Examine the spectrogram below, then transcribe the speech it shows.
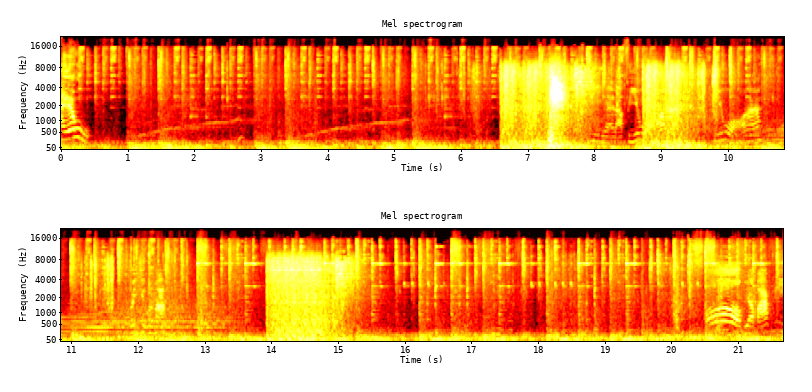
ายแล้ว นี่ไงล่ะฟิวหรอฮะฟิวหรอฮะ เฮ้ยเจอคนมาโอ้อย่าบักดิ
